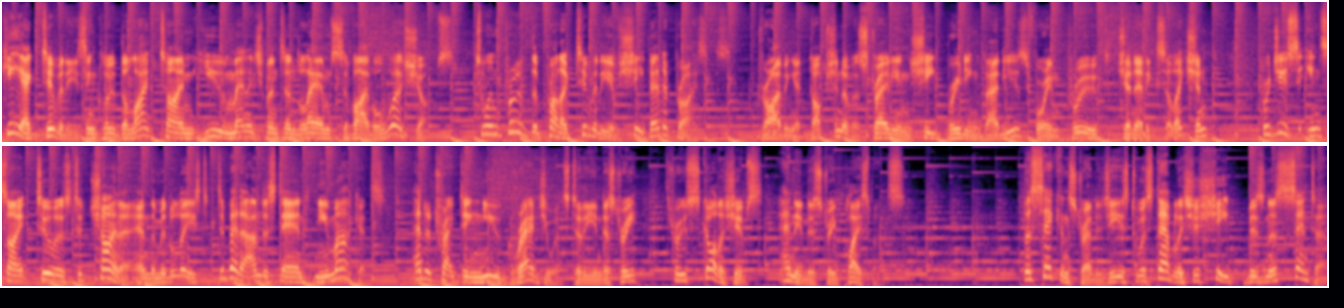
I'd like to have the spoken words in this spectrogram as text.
Key activities include the lifetime ewe management and lamb survival workshops to improve the productivity of sheep enterprises, driving adoption of Australian sheep breeding values for improved genetic selection, producer insight tours to China and the Middle East to better understand new markets, and attracting new graduates to the industry through scholarships and industry placements. The second strategy is to establish a sheep business centre,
